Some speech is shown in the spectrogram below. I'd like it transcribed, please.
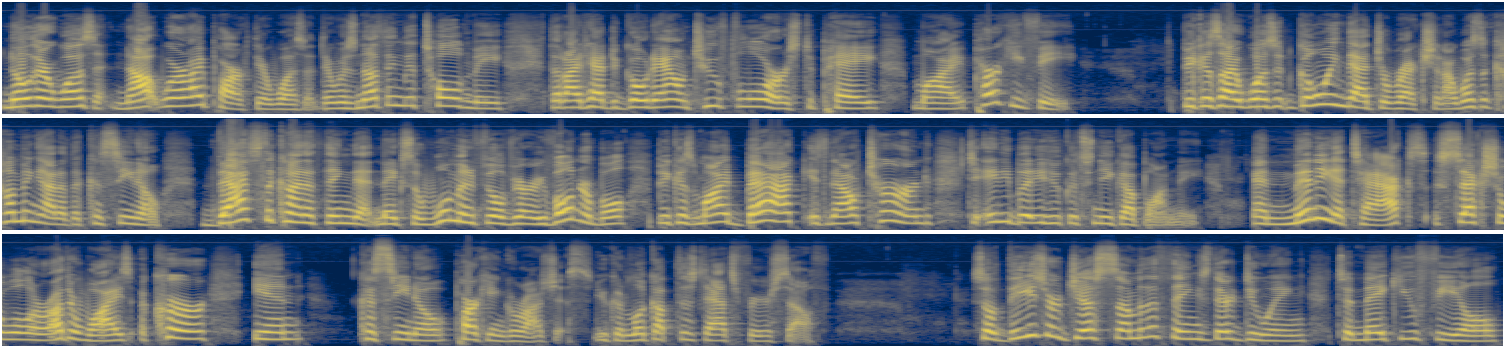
No, there wasn't. Not where I parked, there wasn't. There was nothing that told me that I'd had to go down two floors to pay my parking fee because I wasn't going that direction. I wasn't coming out of the casino. That's the kind of thing that makes a woman feel very vulnerable because my back is now turned to anybody who could sneak up on me. And many attacks, sexual or otherwise, occur in casino parking garages. You can look up the stats for yourself. So these are just some of the things they're doing to make you feel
